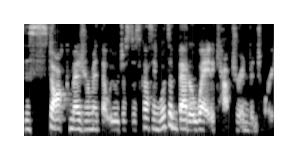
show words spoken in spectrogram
the stock measurement that we were just discussing what's a better way to capture inventory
